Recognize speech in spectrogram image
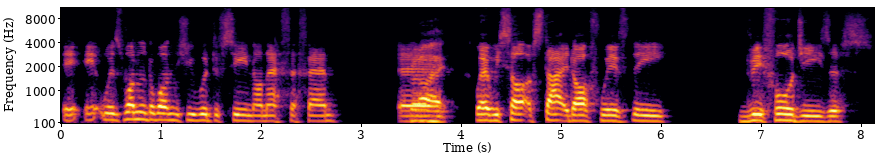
It, it was one of the ones you would have seen on FFM, um, Right. where we sort of started off with the before Jesus,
